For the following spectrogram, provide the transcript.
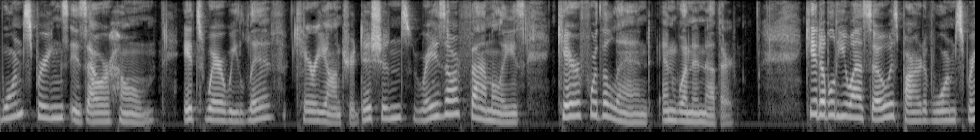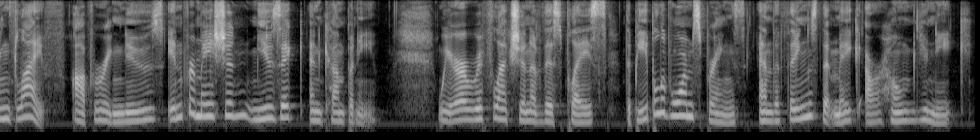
Warm Springs is our home. It's where we live, carry on traditions, raise our families, care for the land and one another. KWSO is part of Warm Springs Life, offering news, information, music, and company. We are a reflection of this place, the people of Warm Springs, and the things that make our home unique.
